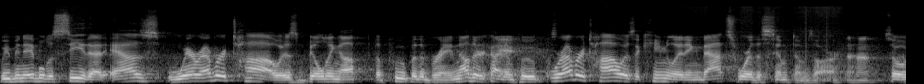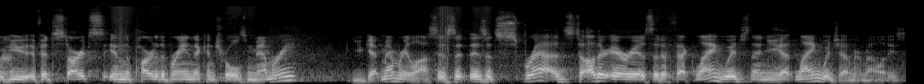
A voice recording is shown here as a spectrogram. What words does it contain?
We've been able to see that as wherever tau is building up the poop of the brain, another kind of poop, wherever tau is accumulating, that's where the symptoms are. Uh-huh. So if, you, if it starts in the part of the brain that controls memory, you get memory loss. As it, as it spreads to other areas that affect language, then you get language abnormalities.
